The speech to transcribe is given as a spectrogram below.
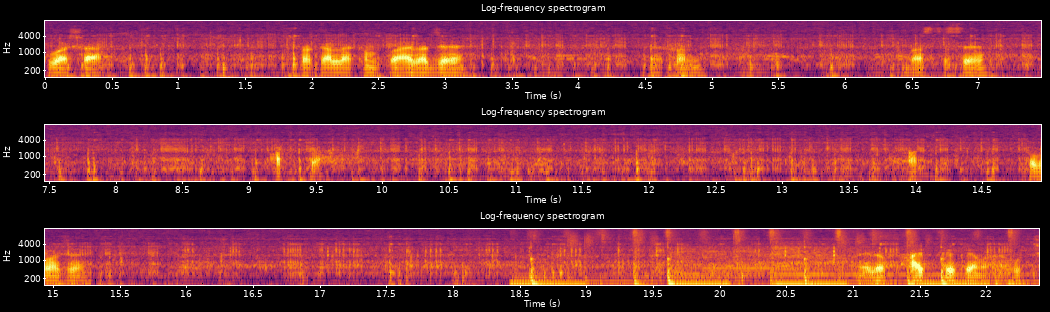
কুয়াশা। সকাল এখন প্রায় বাজে। এখন বাজতেছে আটটা বাজে এটা ফাইভ থেকে আমরা বুঝছ?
